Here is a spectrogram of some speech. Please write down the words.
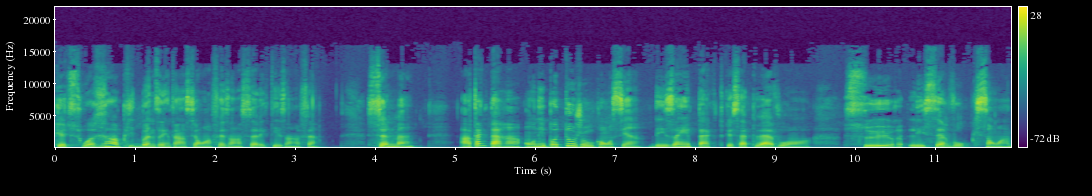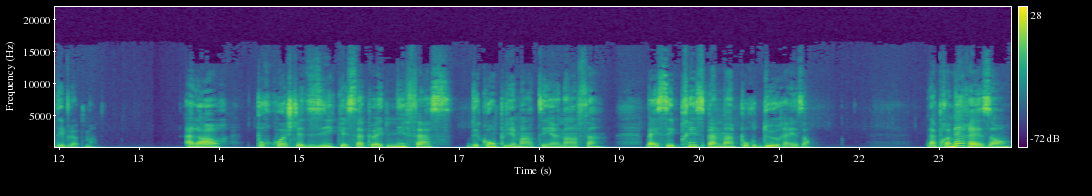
que tu sois rempli de bonnes intentions en faisant ça avec tes enfants. Seulement, en tant que parent, on n'est pas toujours conscient des impacts que ça peut avoir sur les cerveaux qui sont en développement. Alors, pourquoi je te dis que ça peut être néfaste de complémenter un enfant? Ben, c'est principalement pour deux raisons. La première raison,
